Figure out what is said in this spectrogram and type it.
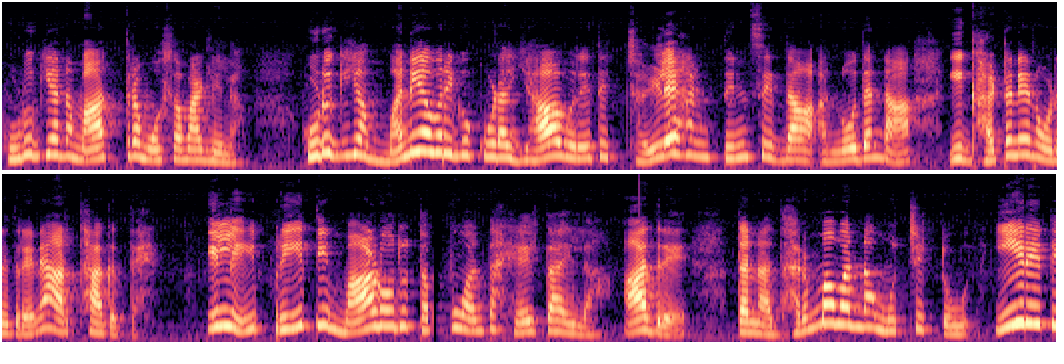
ಹುಡುಗಿಯನ್ನ ಮಾತ್ರ ಮೋಸ ಮಾಡಲಿಲ್ಲ. ಹುಡುಗಿಯ ಮನೆಯವರಿಗೂ ಕೂಡ ಯಾವ ರೀತಿ ಚಳ್ಳೆ ಹಣ್ಣು ತಿನ್ನಿಸಿದ್ದ ಅನ್ನೋದನ್ನ ಈ ಘಟನೆ ನೋಡಿದ್ರೇನೆ ಅರ್ಥ ಆಗುತ್ತೆ. ಇಲ್ಲಿ ಪ್ರೀತಿ ಮಾಡೋದು ತಪ್ಪು ಅಂತ ಹೇಳ್ತಾ ಇಲ್ಲ. ಆದರೆ ತನ್ನ ಧರ್ಮವನ್ನ ಮುಚ್ಚಿಟ್ಟು ಈ ರೀತಿ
